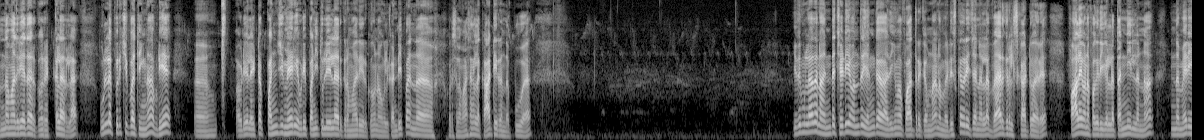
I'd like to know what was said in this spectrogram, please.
அந்த மாதிரியே தான் இருக்கும் ரெட் கலரில் உள்ளே பிரித்து பார்த்தீங்கன்னா அப்படியே அப்படியே லைட்டாக பஞ்சு மாரி அப்படியே பனித்துளியெல்லாம் இருக்கிற மாதிரி இருக்கும். நான் உங்களுக்கு கண்டிப்பாக இந்த ஒரு சில மாதங்களில் காட்டிடுறேன் அந்த பூவை. இதுவும் இல்லாத நான் இந்த செடியை வந்து எங்கே அதிகமாக பார்த்துருக்கோம்னா நம்ம டிஸ்கவரி சேனலில் பேர் கிரில்ஸ் காட்டுவார். பாலைவன பகுதிகளில் தண்ணி இல்லைன்னா இந்த மாரி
